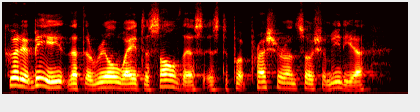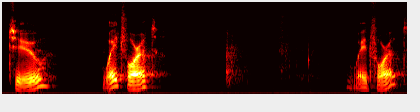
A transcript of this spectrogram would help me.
Could it be that the real way to solve this is to put pressure on social media to, wait for it, wait for it,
